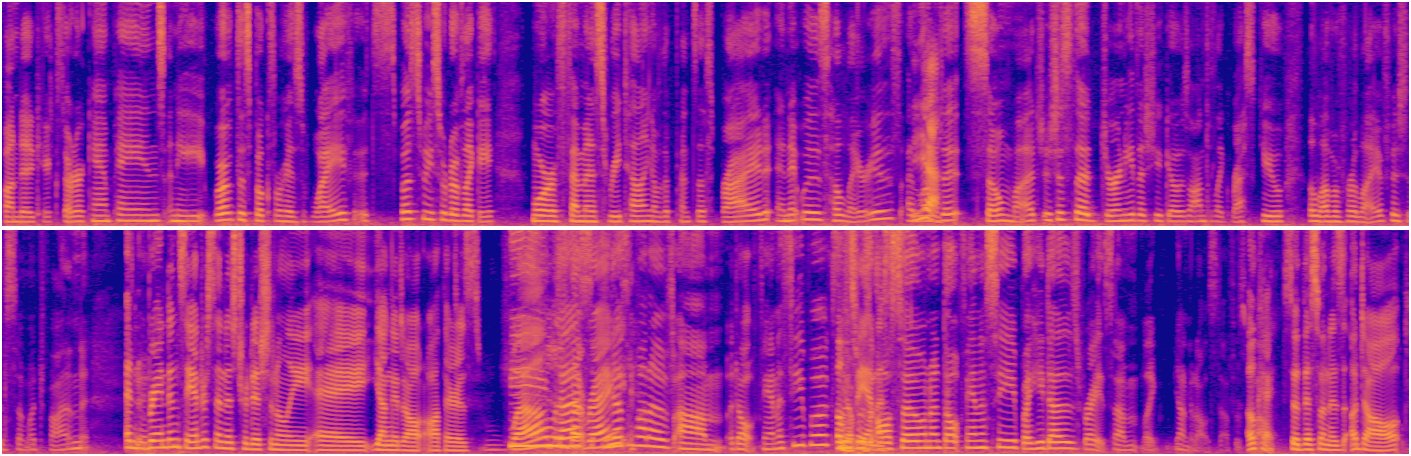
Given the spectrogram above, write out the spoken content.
funded Kickstarter campaigns and he wrote this book for his wife. It's supposed to be sort of like a more feminist retelling of The Princess Bride and it was hilarious. I Yeah. loved it so much. It's just the journey that she goes on to like rescue the love of her life is just so much fun. And Brandon Sanderson is traditionally a young adult author as He well. Is that right? He does a lot of um, adult fantasy books. Oh, this was fantasy. also an adult fantasy, but he does write some like young adult stuff as well. okay, so this one is adult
